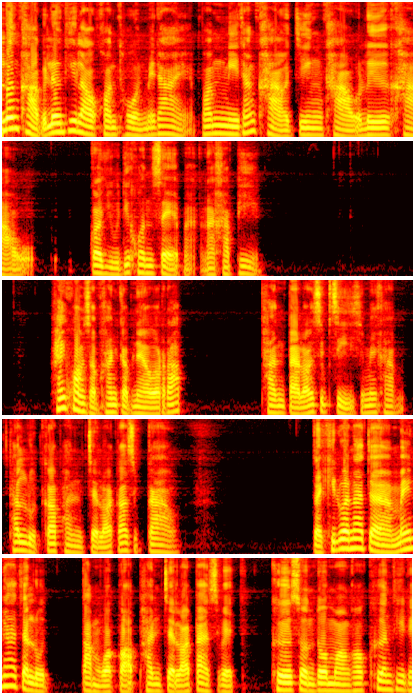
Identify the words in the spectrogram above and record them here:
เรื่องข่าวเป็นเรื่องที่เราคอนโทรลไม่ได้ เพราะมันมีทั้งข่าวจริงข่าวลือข่าวก็อยู่ที่คนเสพอะนะครับพี่ ให้ความสำคัญกับแนวรับ 1,814 ใช่ไหมครับ ถ้าหลุดก็ 1,799 แต่คิดว่าน่าจะไม่น่าจะหลุดต่ำกว่ากรอบ 1,781 คือส่วนตัวมองเขาเคลื่อนที่ใน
